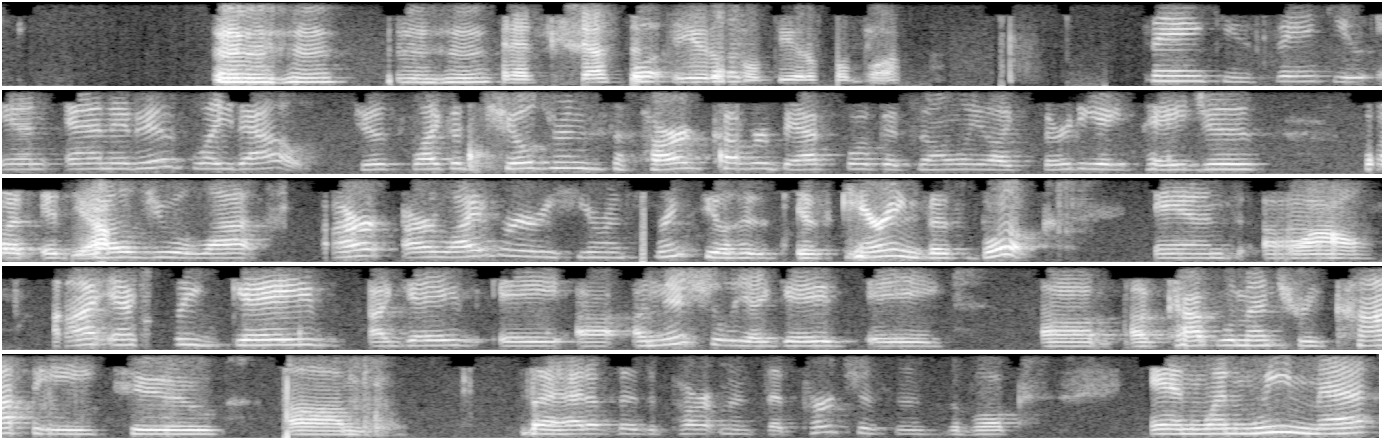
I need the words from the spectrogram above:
Mhm. Mhm. And it's just a Well, beautiful, well- beautiful book. Thank you, thank you. And and it is laid out just like a children's hardcover back book. It's only like 38 pages, but it Yep. tells you a lot. Our our library here in Springfield is, is carrying this book, and um, wow. I actually gave I gave a uh, initially I gave a uh, a complimentary copy to um, the head of the department that purchases the books, and when we met,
